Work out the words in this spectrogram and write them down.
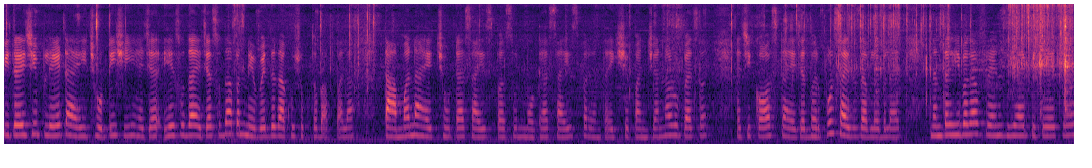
पितळेची प्लेट आहे ही छोटीशी. ह्याच्या हे सुद्धा ह्याच्यातसुद्धा आपण नैवेद्य दाखवू शकतो बाप्पाला. तामन आहे छोट्या साईजपासून मोठ्या साईजपर्यंत एकशे पंच्याण्णव रुपयाचं. याची कॉस्ट आहे. याच्यात भरपूर साईजेस अवेलेबल आहेत. नंतर ही बघा फ्रेंड्स ही आहे पितळेचं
